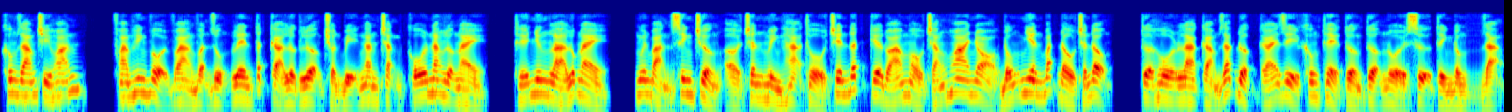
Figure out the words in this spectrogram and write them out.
Không dám trì hoãn, Phạm Hinh vội vàng vận dụng lên tất cả lực lượng chuẩn bị ngăn chặn cố năng lượng này, thế nhưng là lúc này, nguyên bản sinh trưởng ở chân mình hạ thổ trên đất kia đóa màu trắng hoa nhỏ đống nhiên bắt đầu chấn động, tựa hồ là cảm giác được cái gì không thể tưởng tượng nổi sự tình đồng dạng.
